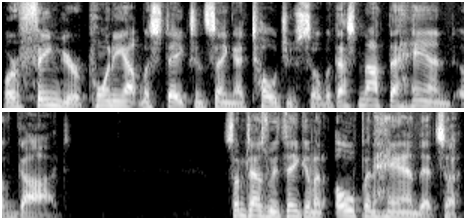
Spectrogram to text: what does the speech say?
or a finger pointing out mistakes and saying, I told you so, but that's not the hand of God. Sometimes we think of an open hand that's a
